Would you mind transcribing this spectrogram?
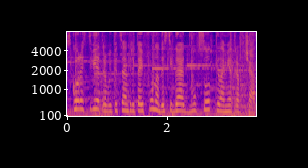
Скорость ветра в эпицентре тайфуна достигает 200 км в час.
